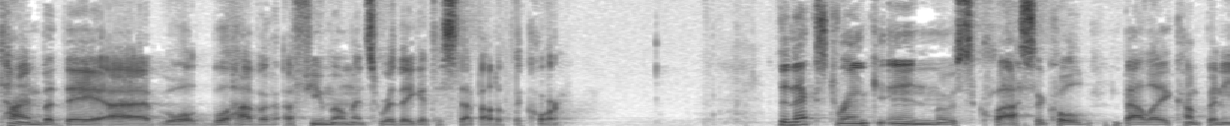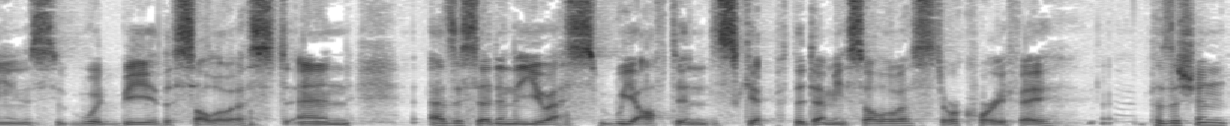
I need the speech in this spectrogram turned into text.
time, but they uh, will will have a, a few moments where they get to step out of the corps. The next rank in most classical ballet companies would be the soloist. And as I said, in the US, we often skip the demi soloist or coryphée position.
